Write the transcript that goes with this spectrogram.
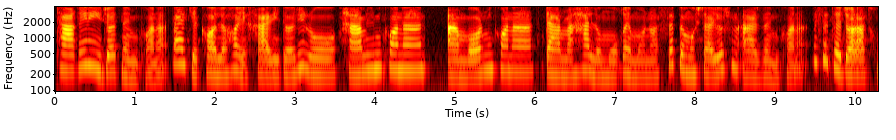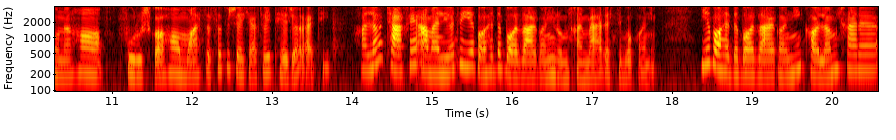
تغییری ایجاد نمی‌کنن بلکه کالاهای خریداری رو حمل می‌کنن انبار می‌کنن در محل و موقع مناسب به مشتریاشون عرضه می‌کنن مثل تجارت خونه ها، فروشگاه ها، مؤسسات و شرکت های تجارتی. حالا چرخه عملیات یه واحد بازرگانی رو می‌خوایم بررسی بکنیم. یه واحد بازرگانی کالا می‌خره،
